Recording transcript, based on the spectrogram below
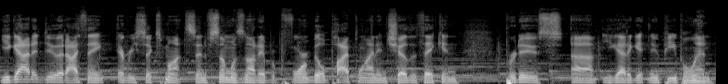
you got to do it, I think, every six months. And if someone's not able to perform, build pipeline, and show that they can produce, um, you got to get new people in.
